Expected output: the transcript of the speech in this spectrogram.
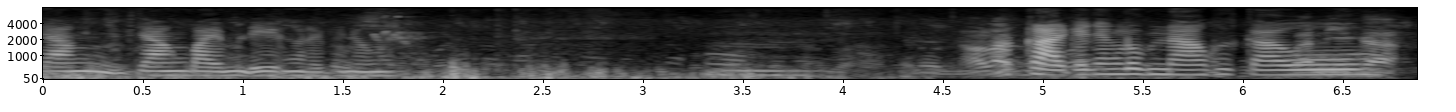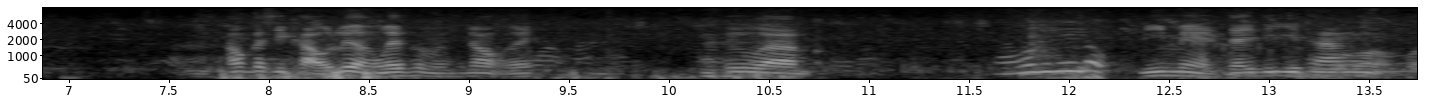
ยางยางใบมันเองอะไรพี่น้องอากาศก็ยังลมหนาวคือเก่าวันนี้ก็เอากระสีเขาเรื่องเลยพี่น้องเอ้ยคือว่ามีแม่ใจดีทางปร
